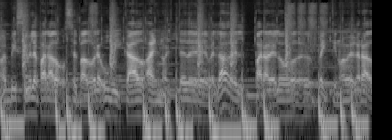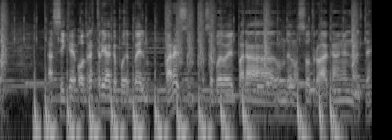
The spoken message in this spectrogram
No es visible para los observadores ubicados al norte de, ¿verdad? del paralelo de 29 grados. Así que otra estrella que puedes ver para el sur, no se puede ver para donde nosotros, acá en el norte.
